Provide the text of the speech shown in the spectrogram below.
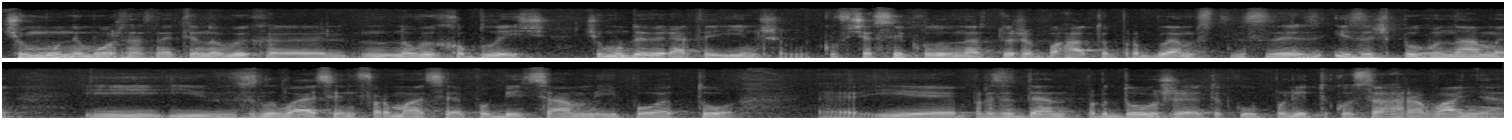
Чому не можна знайти нових, е, нових облич? Чому довіряти іншим? В часи, коли у нас дуже багато проблем з, і зі шпигунами, і, і зливається інформація по бійцям і по АТО. Е, І президент продовжує таку політику загравання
